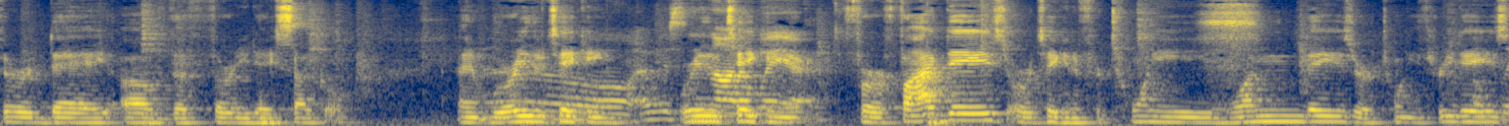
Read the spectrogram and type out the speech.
third day of the thirty day cycle, and we're either taking Oh, we're either taking aware. For five days or we're taking it for twenty one days or twenty three days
